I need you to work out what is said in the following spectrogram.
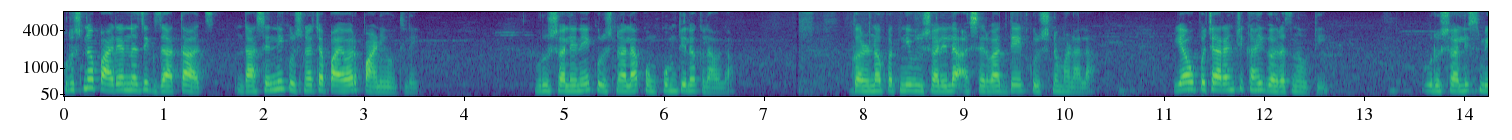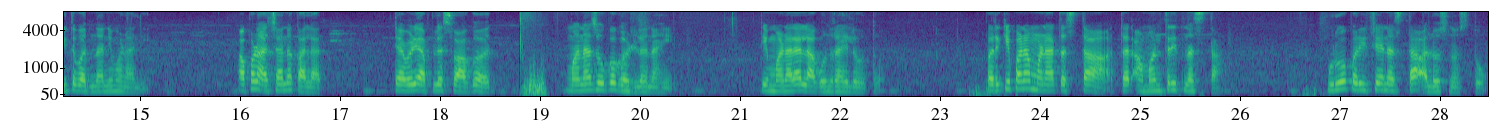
कृष्ण पायऱ्यांनजीक जाताच दासींनी कृष्णाच्या पायावर पाणी ओतले. वृषालीने कृष्णाला कुंकुम तिलक लावला. कर्णपत्नी वृषालीला आशीर्वाद देत कृष्ण म्हणाला या उपचारांची काही गरज नव्हती. वृषाली स्मितवदनाने म्हणाली आपण अचानक आलात. त्यावेळी आपलं स्वागत मनाजोगं घडलं नाही. ते मनाला लागून राहिलं होतं. परकीपणा मनात असता तर आमंत्रित नसता. पूर्वपरिचय नसता आलोच नसतो.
